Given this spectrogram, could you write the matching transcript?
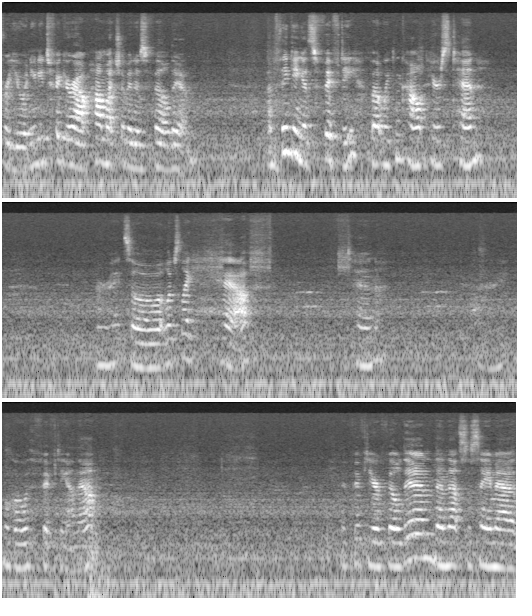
for you, and you need to figure out how much of it is filled in. I'm thinking it's 50, but we can count. Here's 10. All right, so it looks like half. 10 We'll go with 50 on that. If 50 are filled in, then that's the same as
